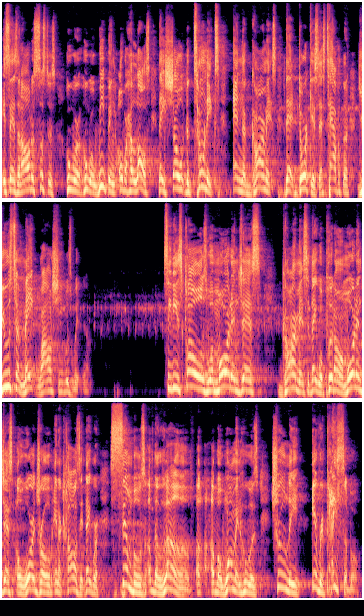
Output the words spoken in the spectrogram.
It says that all the sisters who were, who were weeping over her loss, they showed the tunics and the garments that Dorcas, that's Tabitha, used to make while she was with them. See, these clothes were more than just garments that they were put on, more than just a wardrobe in a closet. They were symbols of the love of a woman who was truly irreplaceable.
